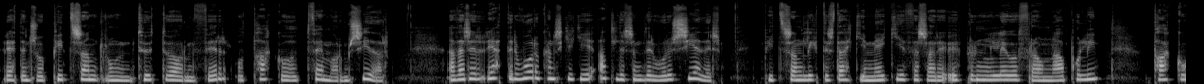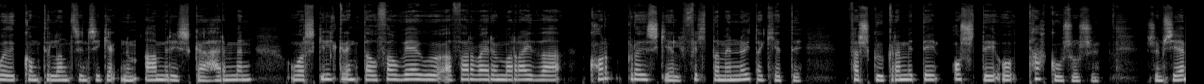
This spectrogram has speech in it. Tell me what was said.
rétt eins og pítsan rúmum 20 árum fyrr og takkuðu tveim árum síðar. En þessir réttir voru kannski ekki allir sem þeir voru séðir. Pítsan líktist ekki mikið þessari upprunalegu frá Napoli. Takkuðu kom til landsins í gegnum ameríska hermenn og var skilgreint á þá vegu að þar værum að ræða kornbröðskjel fylta með nautaketti fersku græmiti, osti og takkósósu sem sé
